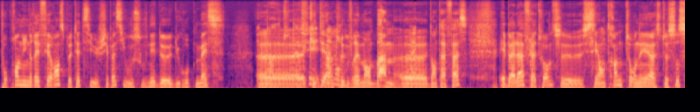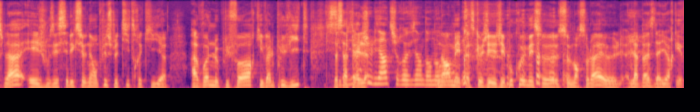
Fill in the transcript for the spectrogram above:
pour prendre une référence, peut-être, si, je sais pas si vous vous souvenez de- du groupe Mess. Euh, fait, qui était un truc vraiment bam euh, dans ta face. Et ben là, Flatworms, euh, c'est en train de tourner à cette sauce-là, et je vous ai sélectionné en plus le titre qui euh, avoine le plus fort, qui va le plus vite. Ça s'appelle. Julien, tu reviens dans nos Non, mais parce que j'ai beaucoup aimé ce, ce morceau-là, la base d'ailleurs qui est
